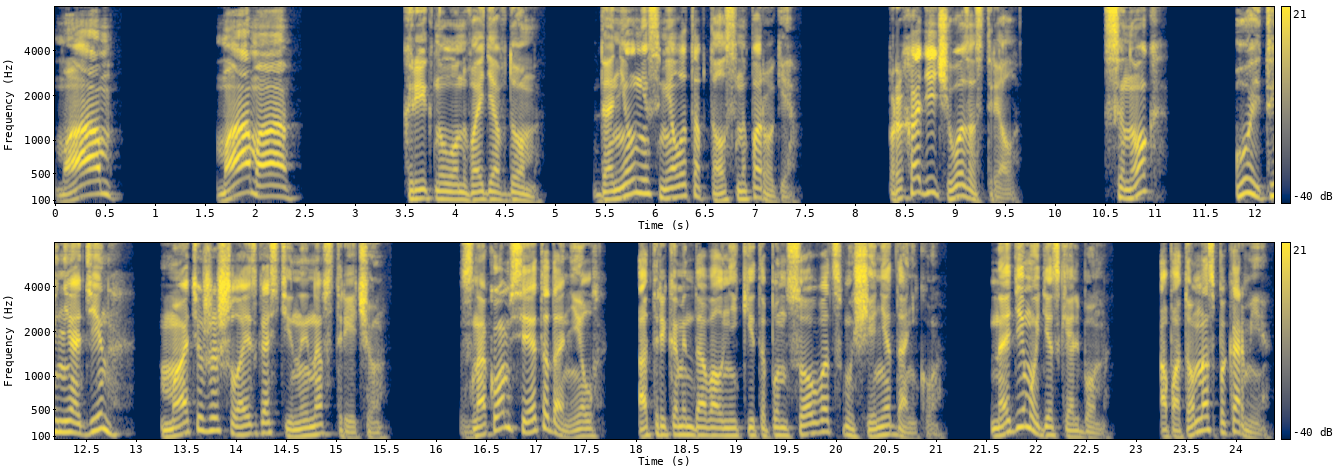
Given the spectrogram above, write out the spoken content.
«Мам! Мама!» Крикнул он, войдя в дом. Данил не смело топтался на пороге. «Проходи, чего застрял?» «Сынок? Ой, ты не один?» Мать уже шла из гостиной навстречу. «Знакомься, это Данил», – отрекомендовал Никита Пунцова от смущения Даньку. Найди мой детский альбом, а потом нас покорми.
